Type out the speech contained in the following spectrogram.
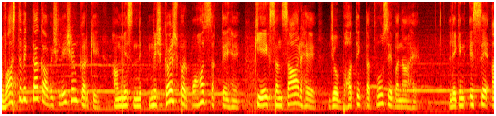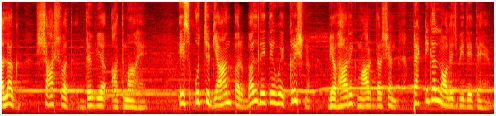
वास्तविकता का विश्लेषण करके हम इस निष्कर्ष पर पहुँच सकते हैं कि एक संसार है जो भौतिक तत्वों से बना है, लेकिन इससे अलग शाश्वत दिव्य आत्मा है। इस उच्च ज्ञान पर बल देते हुए कृष्ण व्यवहारिक मार्गदर्शन, प्रैक्टिकल नॉलेज भी देते हैं।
